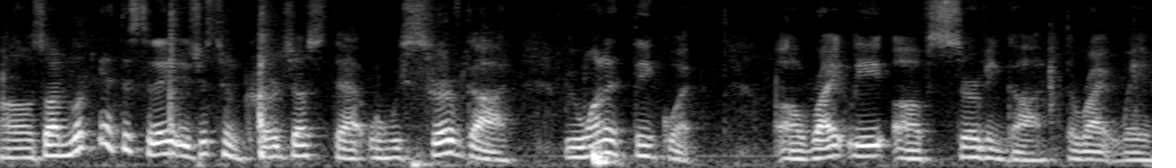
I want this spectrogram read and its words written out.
Uh, so I'm looking at this today is just to encourage us that when we serve God, we want to think what? Uh, rightly of serving God the right way.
